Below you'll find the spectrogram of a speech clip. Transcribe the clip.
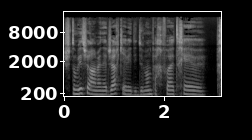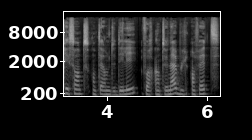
je suis tombée sur un manager qui avait des demandes parfois très pressantes en termes de délai, voire intenables en fait.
